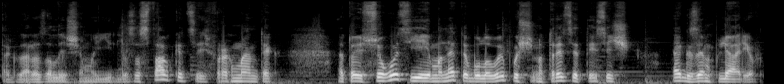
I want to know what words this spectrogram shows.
Так, зараз залишимо її для заставки, цей фрагментик. Е, Тобто всього цієї монети було випущено 30 тисяч екземплярів.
